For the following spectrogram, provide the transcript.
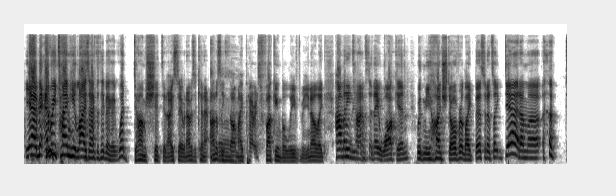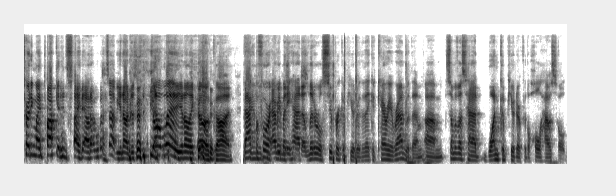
yeah. I mean, every time he lies, I have to think back, like, what dumb shit did I say when I was a kid? I honestly Uh. thought my parents fucking believed me. You know, like how many Oh, yeah. times did they walk in with me hunched over like this, and it's like, Dad, I'm uh turning my pocket inside out. What's up? You know, just go away. You know, like, oh god. Back before everybody had a literal supercomputer that they could carry around with them, um, some of us had one computer for the whole household.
